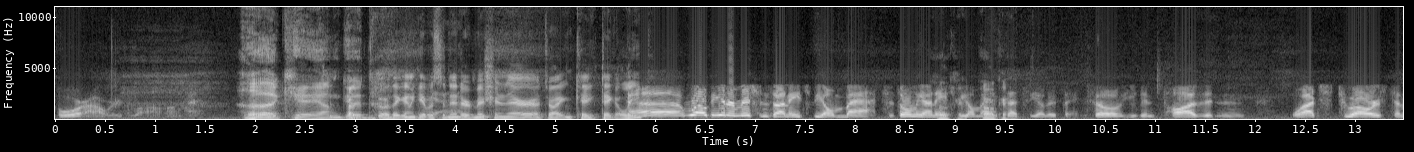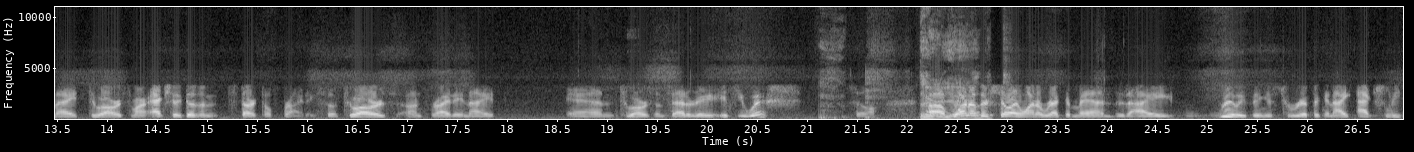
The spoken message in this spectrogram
four hours long. Okay, I'm good. Are they going to give us an intermission there so I can ca- take a leak? Uh, well, the intermission's on HBO Max. It's only on Okay, HBO Max. okay. That's the other thing. So you can pause it and watch two hours tonight, two hours tomorrow. Actually, it doesn't start till Friday. So two hours on Friday night and two hours on Saturday, if you wish. So There uh, you one other show I want to recommend that I really think is terrific, and I actually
